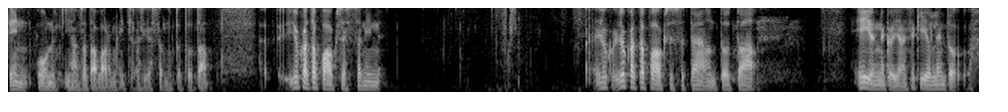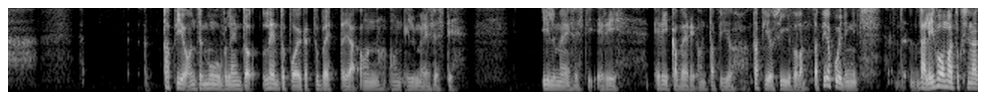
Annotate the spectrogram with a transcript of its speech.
En ole nyt ihan sata varma itse asiassa, mutta tota, joka tapauksessa niin joka, joka tapauksessa tämä on tota, ei ole näköjään, sekin on lento, Tapio on the move, lento, lentopoika tubettaja on, on ilmeisesti, ilmeisesti eri, eri kaveri on Tapio, Tapio Siivola. Tapio kuitenkin, välihuomautuksena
